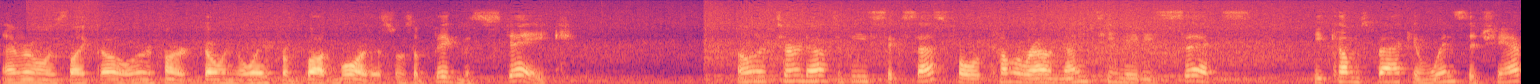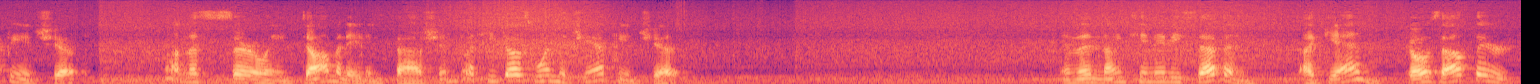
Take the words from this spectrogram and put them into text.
Everyone was like, oh, Earnhardt going away from Bud Moore, this was a big mistake. Well, it turned out to be successful. Come around 1986, he comes back and wins the championship. Not necessarily in dominating fashion, but he does win the championship. And then 1987, again, goes out there,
